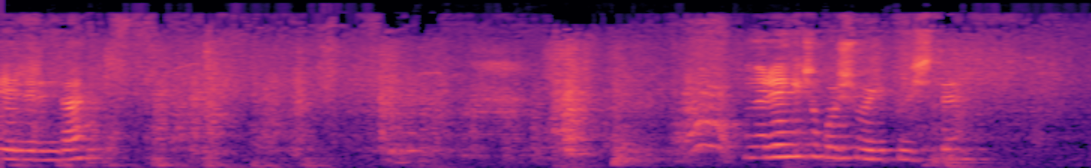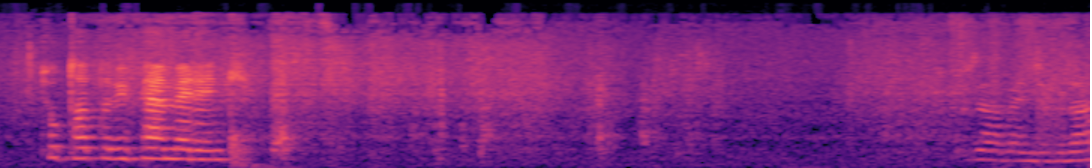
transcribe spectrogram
diğerlerinden. Bunun rengi çok hoşuma gitmişti. Çok tatlı bir pembe renk. Güzel bence bu da.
